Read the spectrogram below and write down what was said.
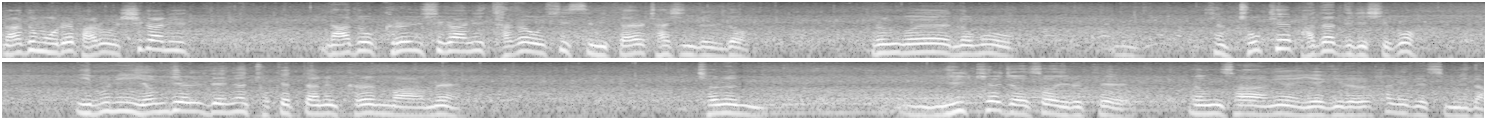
나도 모르게 바로 시간이 나도 그런 시간이 다가올 수 있으니까요, 자신들도. 그런 거에 너무 음, 그냥 좋게 받아들이시고 이분이 연결되면 좋겠다는 그런 마음에 저는 음, 읽혀져서 이렇게 영상에 얘기를 하게 됐습니다.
